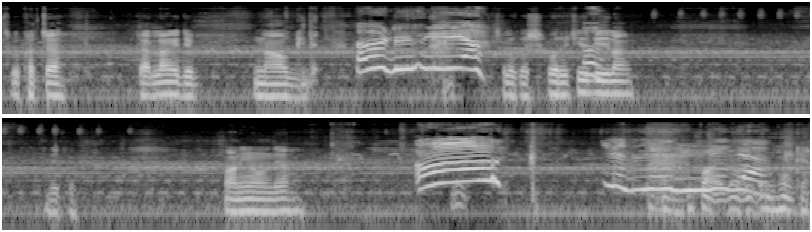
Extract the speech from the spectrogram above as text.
ਸੋ ਖਰਚਾ ਕਰ ਲਾਂਗੇ ਜੇ ਨਾ ਉੱਗੀ ਤੇ। ਚਲੋ ਕੁਛ ਹੋਰ ਵੀ ਚੀਜ਼ ਬੀਜ ਲਾਂਗੇ। ਦੇਖੋ, ਪਾਣੀ ਆਉਣ ਦਿਆ ਲਾਉਣ ਹੋ ਗਿਆ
